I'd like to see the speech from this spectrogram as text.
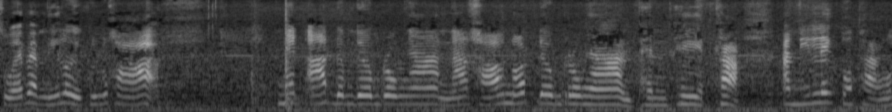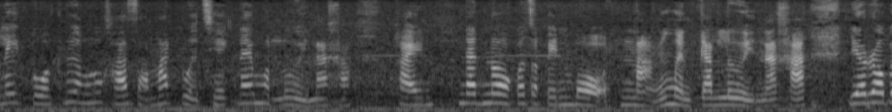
สวยๆแบบนี้เลยคุณลูกค้าเม็ดอาร์ตเดิมๆโรงงานนะคะน็อตเดิมโรงงานแผ่นเพจค่ะ อันนี้เลขตัวถังเลขตัวเครื่องลูกค้าสามารถตรวจเช็คได้หมดเลยนะคะ ภายด้านนอกก็จะเป็นเบาะหนังเหมือนกันเลยนะคะ เดี๋ยวเราไป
